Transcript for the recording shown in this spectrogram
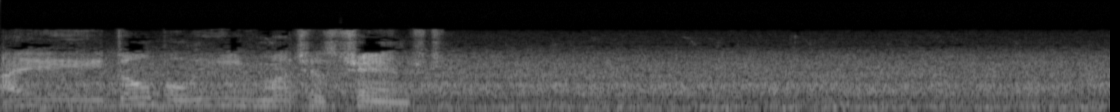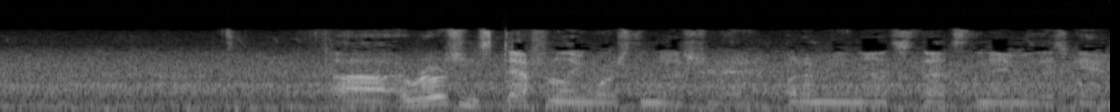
I don't believe much has changed. Uh, erosion's definitely worse than yesterday, but I mean that's that's the name of this game.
